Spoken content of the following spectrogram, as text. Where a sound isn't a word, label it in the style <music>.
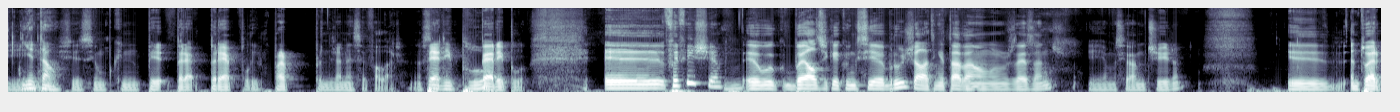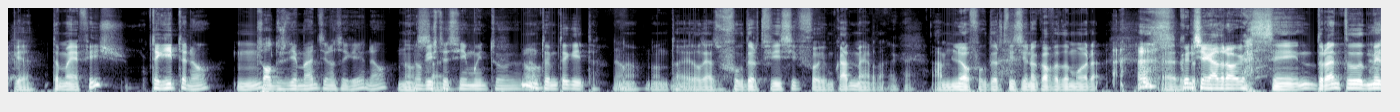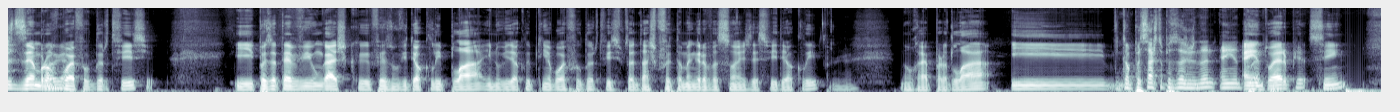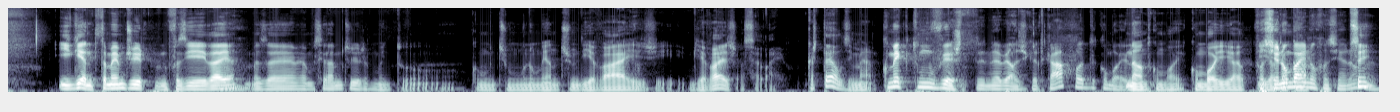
E então? Fiz assim um pequeno pe- pre- prépli, pré- já nem sei falar. Não sei. Périplo. Périplo. Eh, foi fixe. Uhum. Eu, Bélgica, conhecia Bruges, já lá tinha estado há uns 10 anos e é uma cidade muito gira. Eh, Antuérpia também é fixe. Taguita, não? Hum? Pessoal dos diamantes e não sei o quê, não? Não viste sei. assim muito. Não, tem muita guita. Não? Não, não tem. Aliás, o fogo de artifício foi um bocado de merda. Ok. Há melhor fogo de artifício na Cova da Moura. <laughs> Eh, Quando chega a droga. Sim, durante o mês de dezembro houve Ok. bué fogo de artifício. E depois até vi um gajo que fez um videoclipe lá e no videoclipe tinha bué fogo de artifício. Portanto, acho que foi também gravações desse videoclipe. De um rapper de lá. E... Então passaste a passagem de ano em Antuérpia. Em Antuérpia, sim. E Ghent também é muito giro. Não fazia ideia, Uhum. mas é, é uma cidade muito gira. Muito, com muitos monumentos medievais e medievais, ou sei lá, castelos e merda. Como é que tu moveste na Bélgica? De carro ou de comboio? Não, de comboio. Comboio e, e Funcionam bem, não funcionam? Sim.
